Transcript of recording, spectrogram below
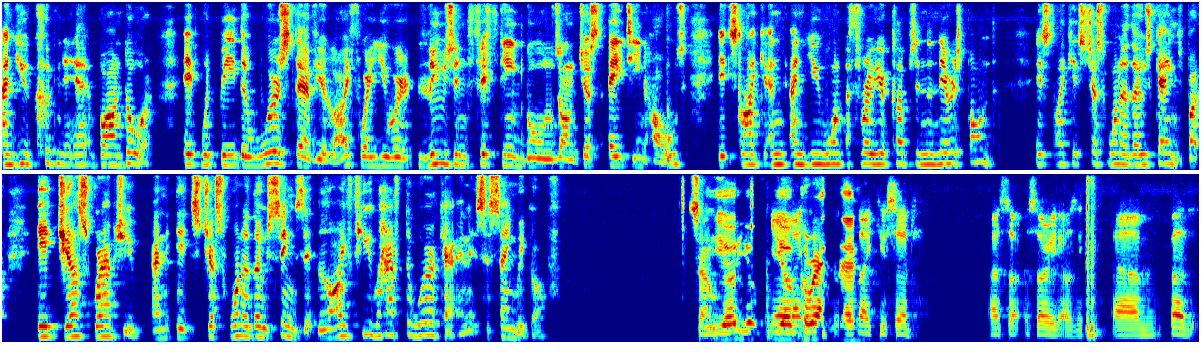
and you couldn't hit a barn door. It would be the worst day of your life where you were losing 15 balls on just 18 holes. It's like and and you want to throw your clubs in the nearest pond. It's like it's just one of those games but it just grabs you and it's just one of those things that life you have to work at and it's the same with golf. So you're you're, yeah, you're like, correct there. like you said uh, so, sorry, Ozzy. Um, but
